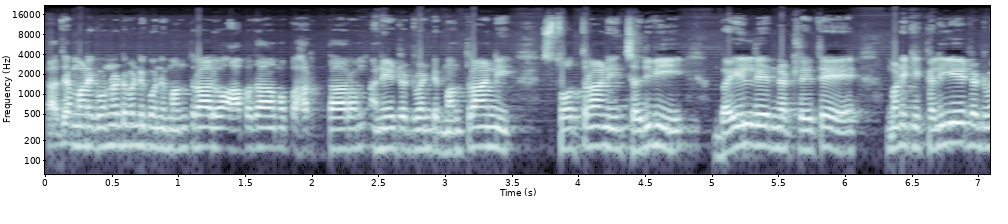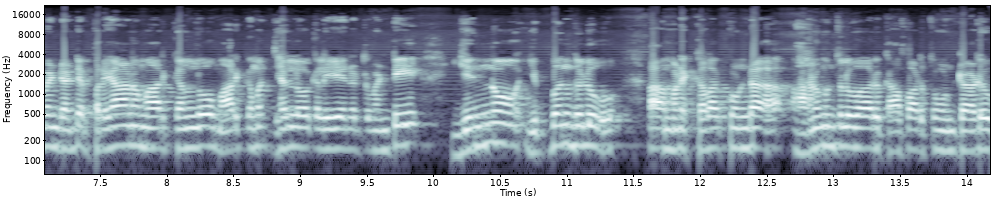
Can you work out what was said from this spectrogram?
లేకపోతే మనకు ఉన్నటువంటి కొన్ని మంత్రాలు ఆపదామపహర్తారం అనేటటువంటి మంత్రాన్ని స్తోత్రాన్ని చదివి బయలుదేరినట్లయితే మనకి కలిగేటటువంటి అంటే ప్రయాణ మార్గంలో మార్గమధ్యంలో కలిగేటటువంటి ఎన్నో ఇబ్బందులు మనకు కలగకుండా హనుమంతుల వారు కాపాడుతూ ఉంటాడు.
